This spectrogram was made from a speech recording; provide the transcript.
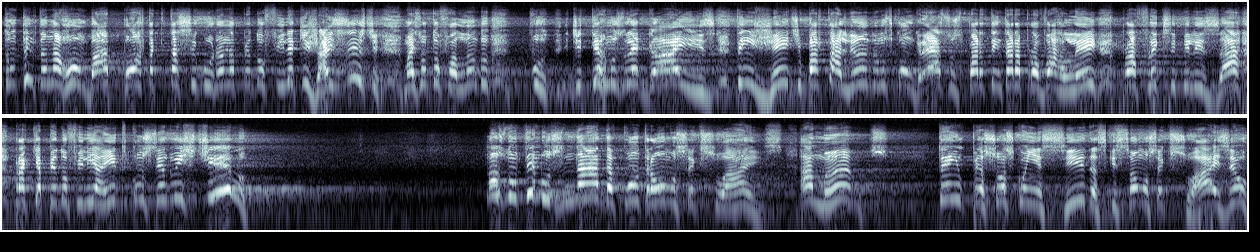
estão tentando arrombar a porta que está segurando a pedofilia, que já existe, mas eu estou falando por, de termos legais. Tem gente batalhando nos congressos para tentar aprovar lei, para flexibilizar, para que a pedofilia entre como sendo um estilo. Nós não temos nada contra homossexuais, amamos. Tenho pessoas conhecidas que são homossexuais, eu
